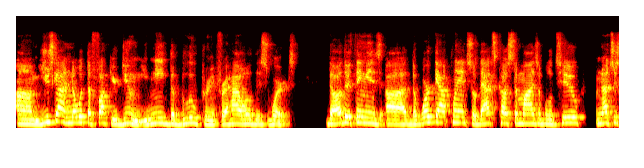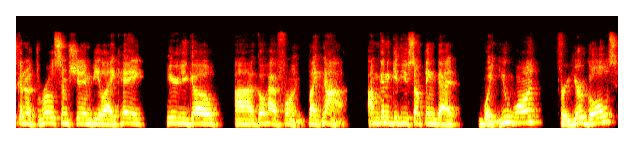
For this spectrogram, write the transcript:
Um, you just gotta know what the fuck you're doing. You need the blueprint for how all this works. The other thing is uh, the workout plan. So that's customizable too. I'm not just gonna throw some shit and be like, hey, here you go. Uh, go have fun. Like, nah, I'm gonna give you something that what you want for your goals.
